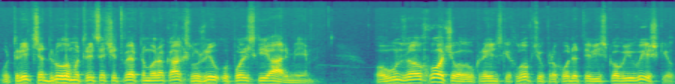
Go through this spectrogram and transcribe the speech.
У 32-34 роках служив у польській армії. ОУН заохочував українських хлопців проходити військовий вишкіл,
